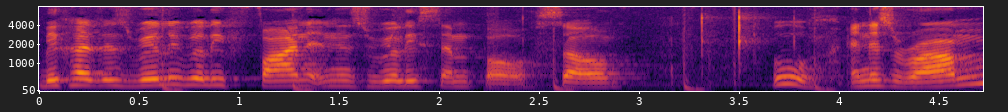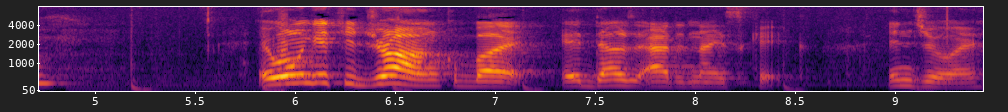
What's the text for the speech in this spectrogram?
Because it's really, really fun and it's really simple. So, ooh, and this rum, it won't get you drunk, but it does add a nice kick. Enjoy.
